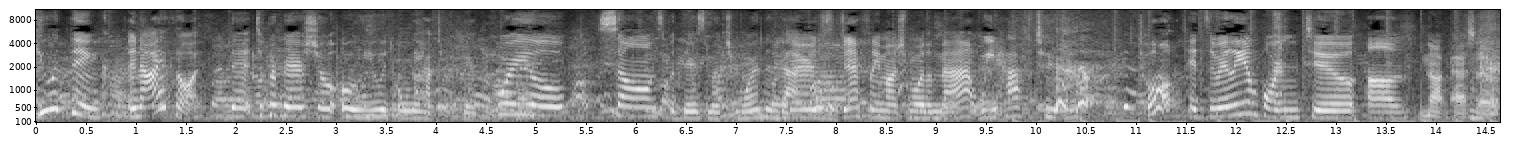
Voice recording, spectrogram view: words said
You would think, and I thought, that to prepare a show, oh, you would only have to prepare choreo, songs, but there's much more than that. There's definitely much more than that. We have to talk. It's really important to um, Not pass out.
